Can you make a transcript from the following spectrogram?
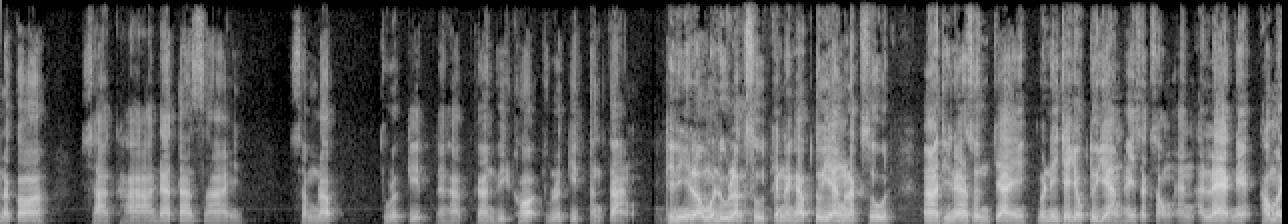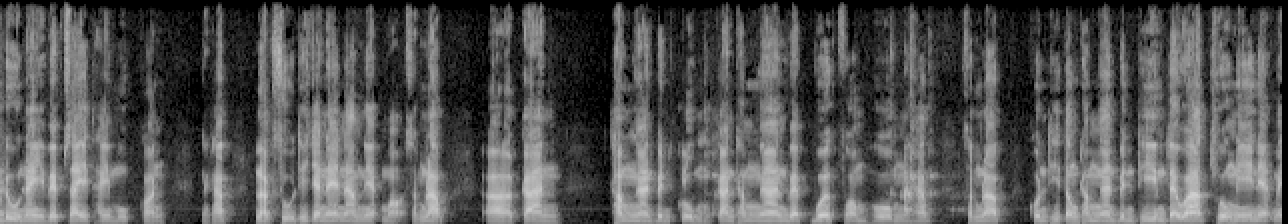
แล้วก็สาขา Data Science สำหรับธุรกิจนะครับ การวิเคราะห์ธุรกิจต่างๆ ทีนี้เรามาดูหลักสูตรกันนะครับ ตัวอย่างหลักสูตรที่น่าสนใจ วันนี้จะยกตัวอย่างให้สัก 2 อัน อันแรกเนี่ยเข้ามาดูในเว็บไซต์ไทยมุกก่อนนะครับ หลักสูตรที่จะแนะนำเนี่ยเหมาะสำหรับการทำงานเป็นกลุ่ม การทำงานแบบ work from home นะครับสำหรับคนที่ต้องทำงานเป็นทีม แต่ว่าช่วงนี้เนี่ยไม่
